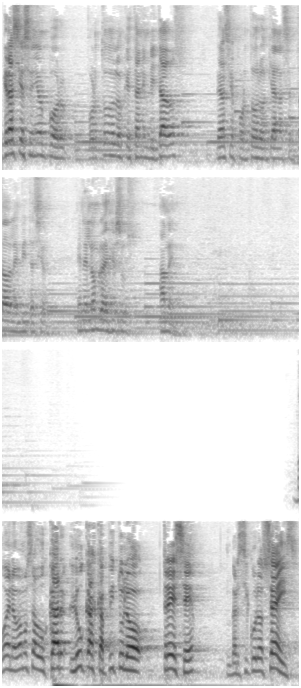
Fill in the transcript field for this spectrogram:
Gracias, Señor, por, por todos los que están invitados. Gracias por todos los que han aceptado la invitación. En el nombre de Jesús. Amén. Bueno, vamos a buscar Lucas capítulo 13, versículo 6.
